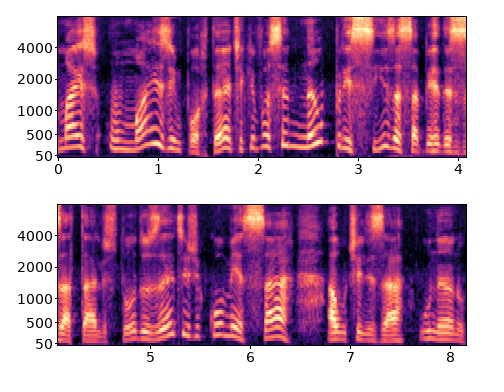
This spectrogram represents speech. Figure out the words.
Mas o mais importante é que você não precisa saber desses atalhos todos antes de começar a utilizar o Nano.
